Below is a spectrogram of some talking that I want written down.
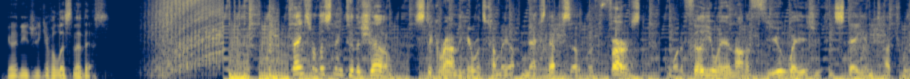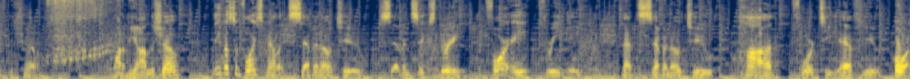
I'm going to need you to give a listen to this. Thanks for listening to the show. Stick around to hear what's coming up next episode, but first, I want to fill you in on a few ways you can stay in touch with the show. Want to be on the show? Leave us a voicemail at 702 763 4838. That's 702 POD 4 TFU. Or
